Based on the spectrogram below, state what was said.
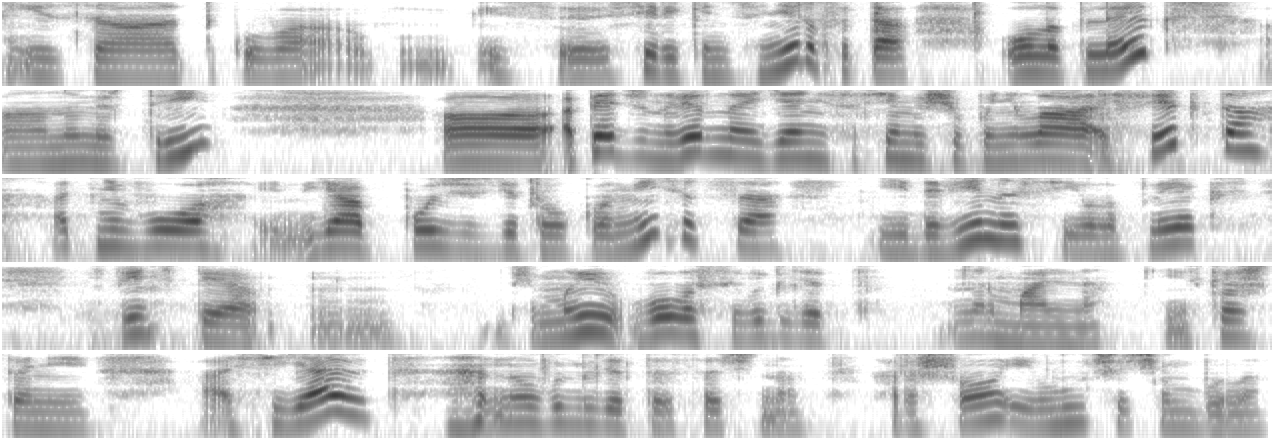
из такого из серии кондиционеров, это Olaplex номер три опять же, наверное, я не совсем еще поняла эффекта от него. Я пользуюсь где-то около месяца и Davines, и Olaplex. В принципе, в общем, мои волосы выглядят нормально. Я не скажу, что они а, сияют, но выглядят достаточно хорошо и лучше, чем было.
